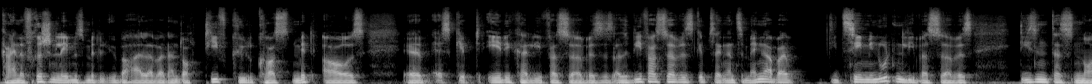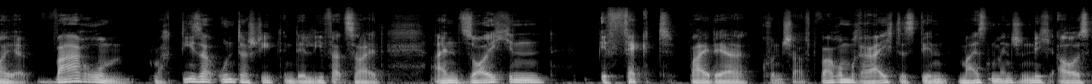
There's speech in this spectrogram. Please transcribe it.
keine frischen Lebensmittel überall, aber dann doch Tiefkühlkost mit aus. Äh, es gibt Edeka Lieferservices, also Lieferservice gibt's eine ganze Menge, aber die 10 Minuten Lieferservice, die sind das Neue. Warum macht dieser Unterschied in der Lieferzeit einen solchen Effekt bei der Kundschaft? Warum reicht es den meisten Menschen nicht aus,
